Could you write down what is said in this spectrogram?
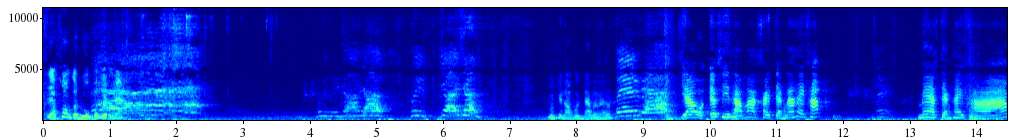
เสือโคร่งกระดูกบ่เห็นไหมไม่มียายาไม่ยายามึงพี่น้องเบิ่งตาเพิ่งนะเบ้นะ เย้าเอฟซีถามว่าใครแต่งหน้าให้ครับ แม่แม่แต่งให้ครับ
